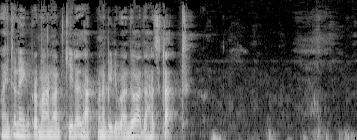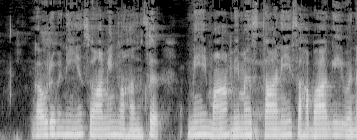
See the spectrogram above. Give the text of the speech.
මම හිතන්නේ ඒක ප්‍රමාණවත් කියලා ධක්මන පිළිබඳව අදහසටත්. ගෞරවනීය ස්වාමින් වහන්සේ මේ මා මෙම ස්ථානයේ සහභාගී වන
